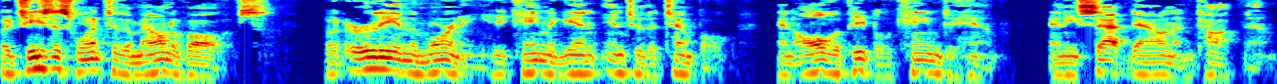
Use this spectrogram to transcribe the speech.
But Jesus went to the Mount of Olives. But early in the morning he came again into the temple, and all the people came to him, and he sat down and taught them.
